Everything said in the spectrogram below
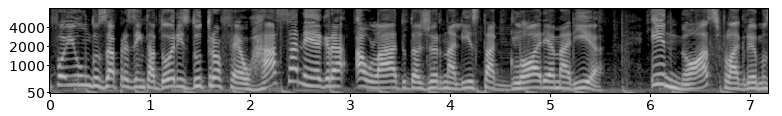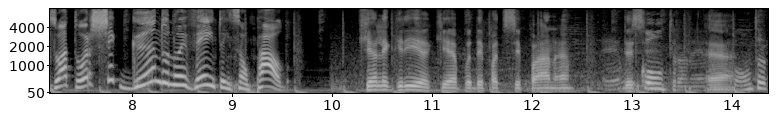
Foi um dos apresentadores do troféu Raça Negra ao lado da jornalista Glória Maria. E nós flagramos o ator chegando no evento em São Paulo. Que alegria que é poder participar, né? É um desse- encontro, né? É. Um encontro.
